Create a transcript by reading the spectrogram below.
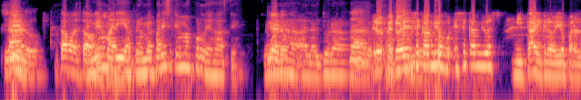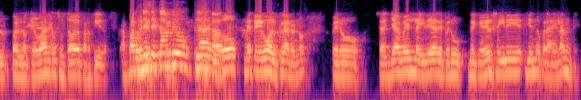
Claro. Estamos en estado. También María, pero me parece que es más por desgaste. Claro. A, a la altura. Claro. Pero, pero ese cambio, ese cambio es vital, creo yo, para, el- para lo que va el resultado de partido. Aparte Con que- ese cambio, que claro. Hurtado mete gol, claro, ¿no? Pero, sea, ya ves la idea de Perú, de querer seguir yendo para adelante.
